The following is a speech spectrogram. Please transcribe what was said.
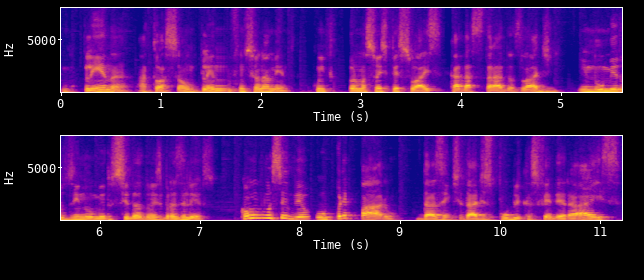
em plena atuação, em pleno funcionamento, com informações pessoais cadastradas lá de inúmeros, inúmeros cidadãos brasileiros. Como você vê o preparo das entidades públicas federais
